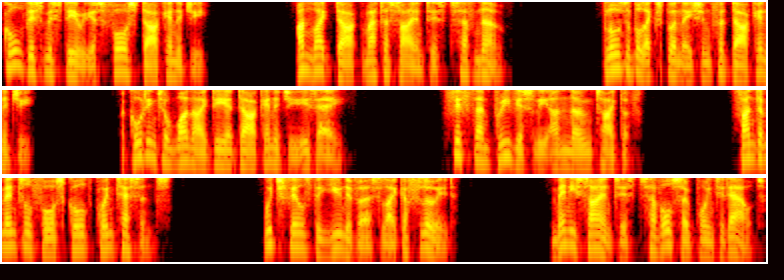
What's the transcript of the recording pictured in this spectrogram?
call this mysterious force dark energy. Unlike dark matter scientists have no plausible explanation for dark energy. According to one idea dark energy is a fifth and previously unknown type of fundamental force called quintessence. which fills the universe like a fluid. Many scientists have also pointed out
